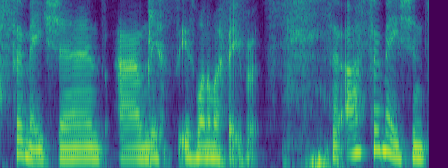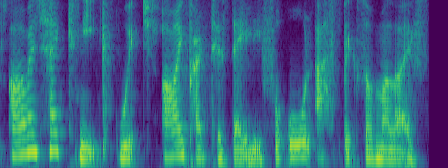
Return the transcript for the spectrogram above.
affirmations, and this is one of my favorites. So, affirmations are a technique which I practice daily for all aspects of my life.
